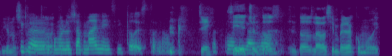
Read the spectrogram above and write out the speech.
Yo no sí, claro, como los chamanes y todo esto, ¿no? Sí, sí, de hecho en todos, en todos lados siempre era como de,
